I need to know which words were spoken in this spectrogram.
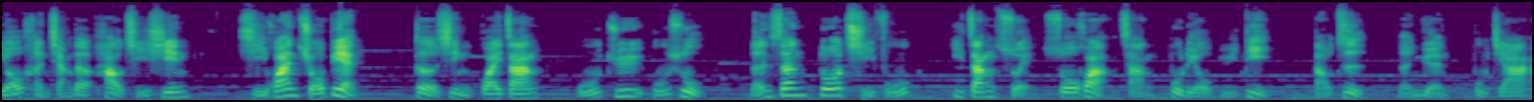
有很强的好奇心，喜欢求变，个性乖张，无拘无束，人生多起伏，一张嘴说话常不留余地，导致人缘不佳。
